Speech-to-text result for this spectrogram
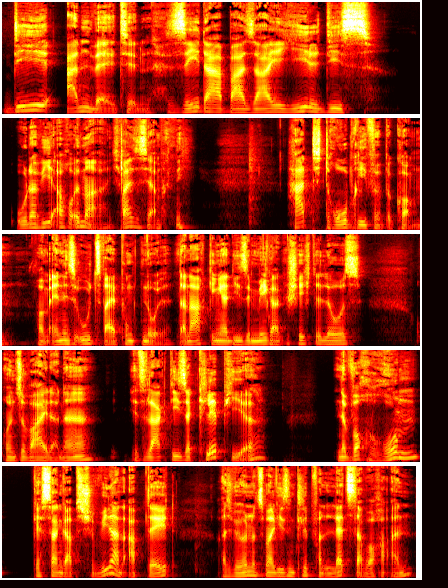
Die Anwältin Seda Basay Yildiz oder wie auch immer, ich weiß es ja aber nicht, hat Drohbriefe bekommen vom NSU 2.0. Danach ging ja diese Mega-Geschichte los und so weiter, ne? Jetzt lag dieser Clip hier eine Woche rum. Gestern gab es schon wieder ein Update. Also wir hören uns mal diesen Clip von letzter Woche an.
